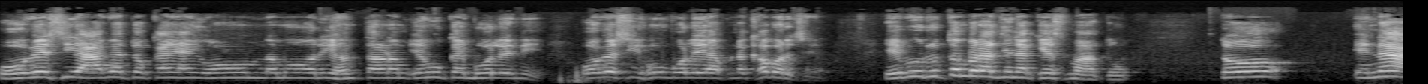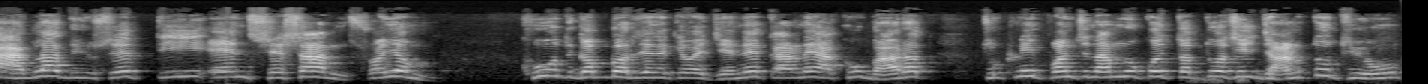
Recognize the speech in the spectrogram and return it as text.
ઓવેસી આવે તો કાંઈ અહીં ઓમ નમો હરિહંતાણમ એવું કંઈ બોલે નહીં. ઓવેસી શું બોલે આપને ખબર છે. એવું ઋતુમરાજીના કેસમાં હતું. તો એના આગલા દિવસે ટી એન શેષાન સ્વયં ખુદ ગબ્બર જેને કહેવાય, જેને કારણે આખું ભારત ચૂંટણી પંચ નામનું કોઈ તત્વ છે એ જાણતું થયું,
